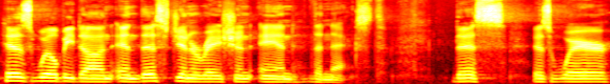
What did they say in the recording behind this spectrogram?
His will be done in this generation and the next. This is where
